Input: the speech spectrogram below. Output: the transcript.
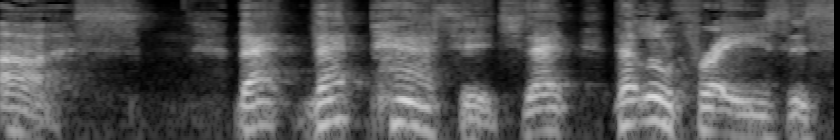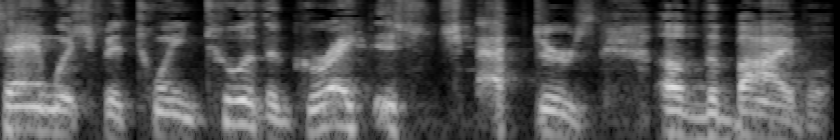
us that that passage, that that little phrase is sandwiched between two of the greatest chapters of the Bible.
